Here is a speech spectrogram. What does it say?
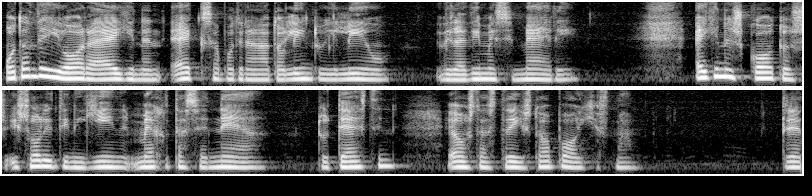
Όταν δε η ώρα έγινε έξω από την ανατολή του ηλίου, δηλαδή μεσημέρι, έγινε σκότος εις όλη την γη μέχρι τα σενέα του τέστην έως τας στρεις το απόγευμα. 34.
